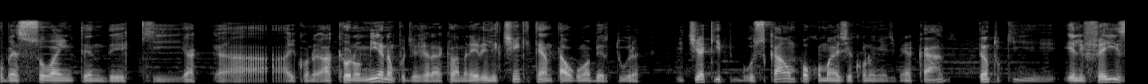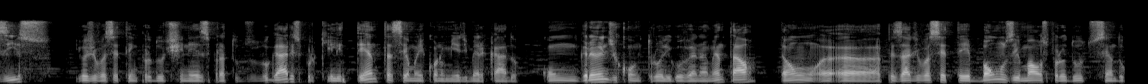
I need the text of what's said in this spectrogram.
começou a entender que a, a, a, economia não podia gerar daquela maneira, ele tinha que tentar alguma abertura e tinha que buscar um pouco mais de economia de mercado. Tanto que ele fez isso, e hoje você tem produtos chineses para todos os lugares, porque ele tenta ser uma economia de mercado com um grande controle governamental. Então, uh, uh, apesar de você ter bons e maus produtos sendo,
